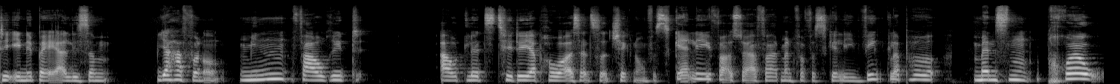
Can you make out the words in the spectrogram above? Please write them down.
det indebærer ligesom, jeg har fundet mine favorit outlets til det. Jeg prøver også altid at tjekke nogle forskellige, for at sørge for, at man får forskellige vinkler på. Men sådan, prøv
